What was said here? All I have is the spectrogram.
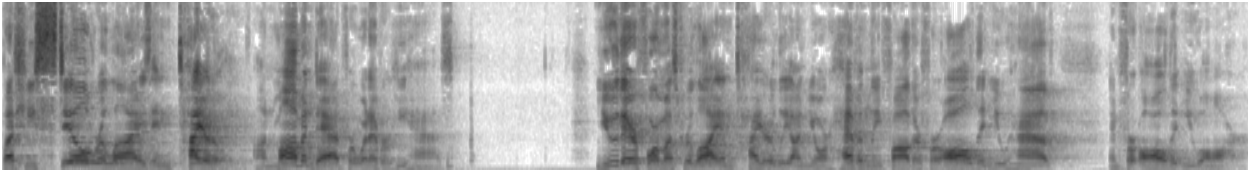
but he still relies entirely on mom and dad for whatever he has. You, therefore, must rely entirely on your heavenly Father for all that you have and for all that you are.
